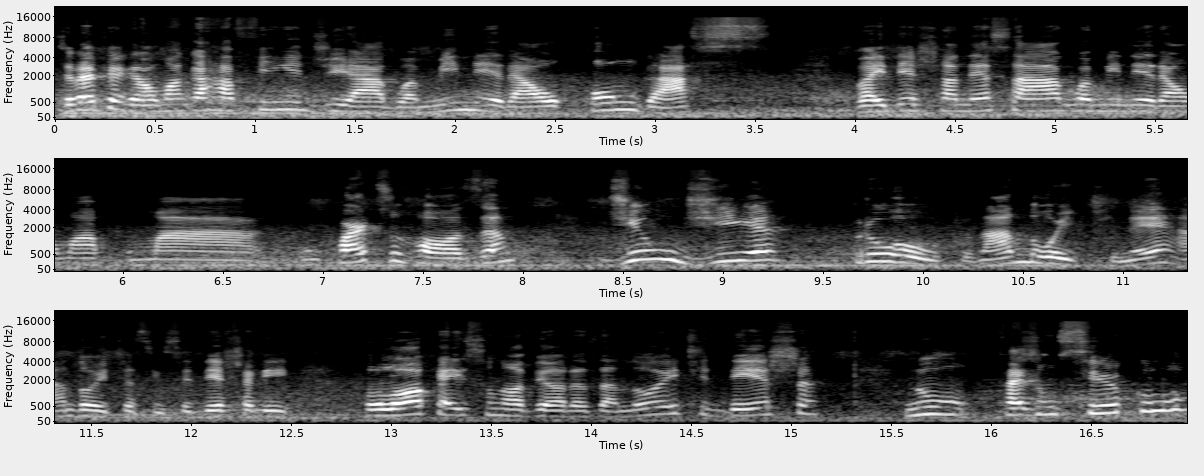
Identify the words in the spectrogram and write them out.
Você vai pegar uma garrafinha de água mineral com gás, vai deixar nessa água mineral uma, uma um quartzo rosa de um dia para o outro, na noite, né? À noite, assim, você deixa ali, coloca isso 9 horas da noite, deixa, num, faz um círculo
